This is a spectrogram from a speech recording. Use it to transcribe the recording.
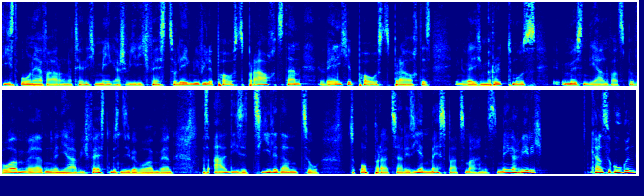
die ist ohne Erfahrung natürlich mega schwierig festzulegen. Wie viele Posts braucht es dann? Welche Posts braucht es? In welchem Rhythmus müssen die allenfalls beworben werden? Wenn ja, wie fest müssen sie beworben werden? Also all diese Ziele dann zu, zu operationalisieren, messbar zu machen, ist mega schwierig. Kannst du googeln,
